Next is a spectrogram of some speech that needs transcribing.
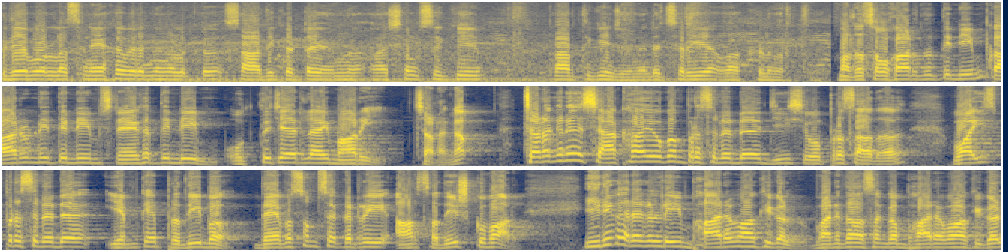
ഇതേപോലുള്ള സ്നേഹ വിരുന്നുകൾക്ക് സാധിക്കട്ടെ എന്ന് ആശംസിക്കുകയും പ്രാർത്ഥിക്കുകയും ചെയ്യുന്നു. എന്റെ ചെറിയ വാക്കുകൾ നിർത്തുന്നു. മതസൗഹാർദ്ദത്തിന്റെയും കാരുണ്യത്തിന്റെയും സ്നേഹത്തിന്റെയും ഒത്തുചേരലായി മാറി ചടങ്ങ്. ചടങ്ങിന് ശാഖായോഗം president G Sivaprasad vice president M K Pradeep Devaswom secretary R Satheesh Kumar ഇരുകരകളുടെയും ഭാരവാഹികൾ വനിതാ സംഘം ഭാരവാഹികൾ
